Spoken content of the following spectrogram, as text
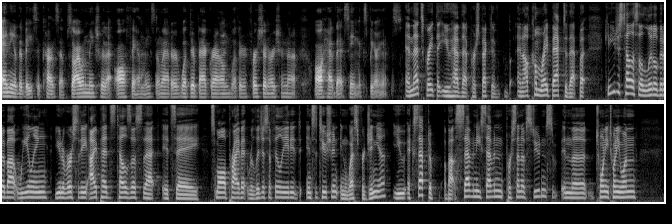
any of the basic concepts. So I want to make sure that all families, no matter what their background, whether first generation or not, all have that same experience. And that's great that you have that perspective. And I'll come right back to that. But can you just tell us a little bit about Wheeling University? IPEDS tells us that it's a small private religious affiliated institution in West Virginia. You accept a, about 77% of students in the 2021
